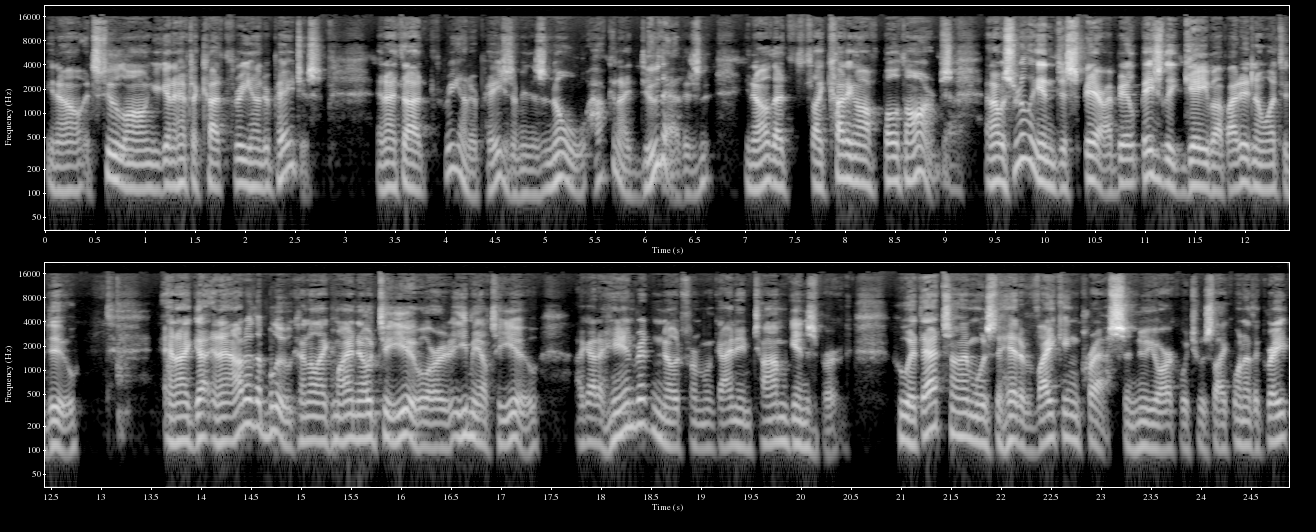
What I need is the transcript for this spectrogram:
You know, it's too long. You're going to have to cut 300 pages. And I thought, 300 pages? I mean, there's no, how can I do that? Isn't, you know, that's like cutting off both arms. Yeah. And I was really in despair. I basically gave up. I didn't know what to do. And I got, and out of the blue, kind of like my note to you or email to you, I got a handwritten note from a guy named Tom Guinzburg, who at that time was the head of Viking Press in New York, which was like one of the great,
